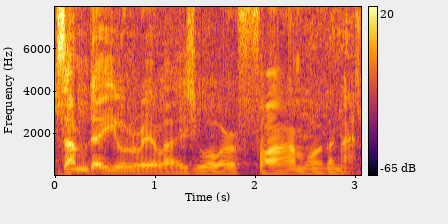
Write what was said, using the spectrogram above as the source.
someday you'll realize you owe her far more than that.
